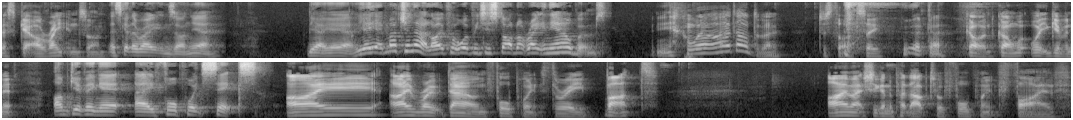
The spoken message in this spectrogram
let's get our ratings on. Let's get the ratings on. Yeah. Yeah, yeah, yeah, yeah, yeah. Imagine that. Like, what if we just start not rating the albums? Yeah, well, I, don't- know. Just thought I'd see. okay. go on, go on. What, what are you giving it? I'm giving it a four point six. I I wrote down four point three, but I'm actually going to put that up to a four point five.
